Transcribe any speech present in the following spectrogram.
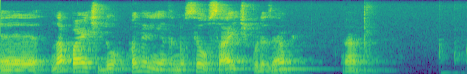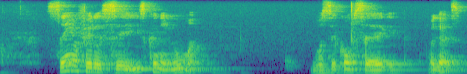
É, na parte do, quando ele entra no seu site, por exemplo, tá? sem oferecer isca nenhuma, você consegue, aliás,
